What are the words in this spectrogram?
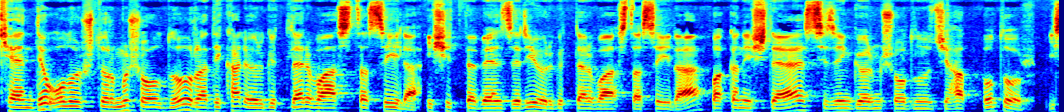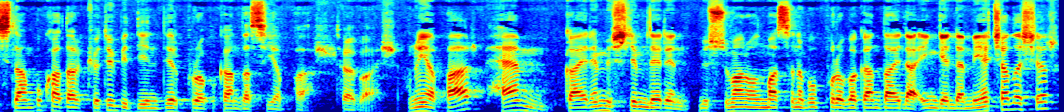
Kendi oluşturmuş olduğu radikal örgütler vasıtasıyla, işit ve benzeri örgütler vasıtasıyla bakın işte sizin görmüş olduğunuz cihat budur. İslam bu kadar kötü bir dindir propagandası yapar. Tövbe aşağı. Bunu yapar hem gayrimüslimlerin Müslüman olmasını bu propagandayla engellemeye çalışır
